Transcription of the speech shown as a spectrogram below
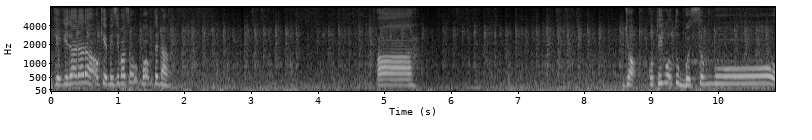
Okey, okey, dah, dah, dah. Okey, mesin basuh. Bawa tenang. Ah... Uh, Sekejap Kau tengok tu bersembuh.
